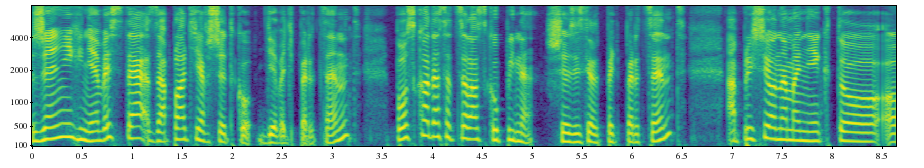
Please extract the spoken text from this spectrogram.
Ženích, nevesta zaplatia všetko, 9%. Poskladá sa celá skupina, 65%. A prišiel nám aj niekto, o,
